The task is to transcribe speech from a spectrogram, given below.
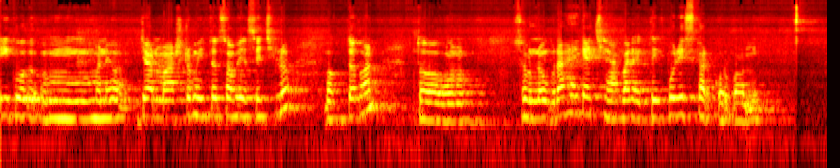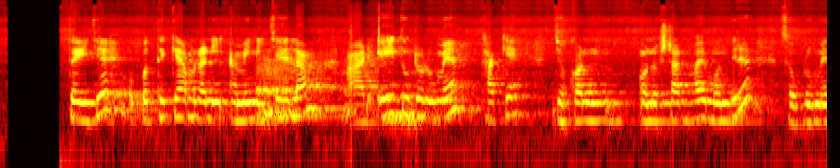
এই মানে জন্মাষ্টমী তো সব এসেছিল ভক্তগণ, তো সব নোংরা হয়ে গেছে, আবার একদিন পরিষ্কার করব আমি। তো এই যে উপর থেকে আমরা আমি নিচে এলাম, আর এই দুটো রুমে থাকে যখন অনুষ্ঠান হয় মন্দিরে, সব রুমে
